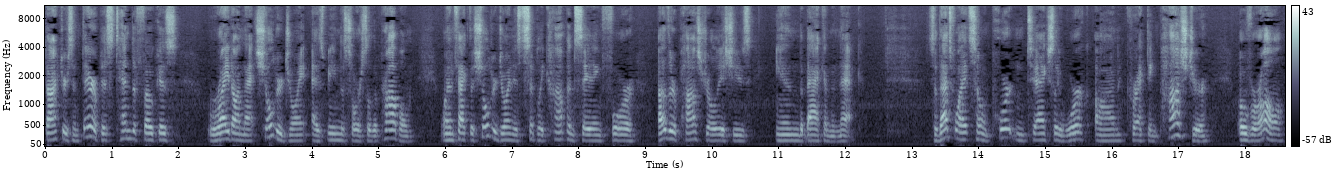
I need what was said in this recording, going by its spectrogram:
doctors and therapists tend to focus right on that shoulder joint as being the source of the problem, when in fact the shoulder joint is simply compensating for other postural issues in the back and the neck. So that's why it's so important to actually work on correcting posture overall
